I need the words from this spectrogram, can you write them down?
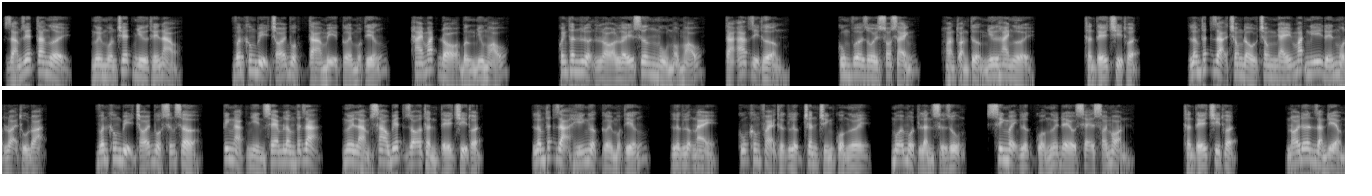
Dám giết ta người người muốn chết như thế nào? Vân không bị trói buộc, tà mị cười một tiếng, hai mắt đỏ bừng như máu. Quanh thân lượn lò lấy sương mù màu máu, tà ác dị thường. Cùng vừa rồi so sánh, hoàn toàn tưởng như hai người. Thần tế chỉ thuật. Lâm thất dạ trong đầu trong nháy mắt nghĩ đến một loại thủ đoạn. Vân không bị trói buộc xứng sở kinh ngạc nhìn xem lâm thất dạ ngươi làm sao biết rõ thần tế chỉ thuật? Lâm thất dạ hí ngược cười một tiếng, lực lượng này cũng không phải thực lực chân chính của ngươi, mỗi một lần sử dụng, sinh mệnh lực của ngươi đều sẽ xói mòn. Thần tế chi thuật. Nói đơn giản điểm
